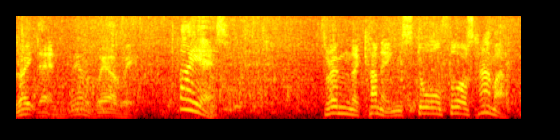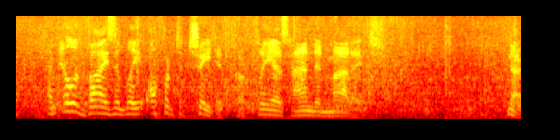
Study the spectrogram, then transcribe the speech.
Right then, where were we? Ah yes. Thrym the Cunning stole Thor's hammer, and ill-advisedly offered to trade it for Freya's hand in marriage. Now,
